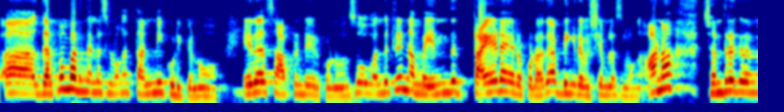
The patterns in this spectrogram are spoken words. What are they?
ஆஹ், கர்ப்பமா இருந்தா என்ன சொல்லுவாங்க? தண்ணி குடிக்கணும். ஏதாவது சாப்பிட்டுட்டே இருக்கணும். ஸோ வந்துட்டு நம்ம எந்த டயர்டாயிடக்கூடாது அப்படிங்கிற விஷயம்லாம் சொல்லுவாங்க. ஆனா சந்திர கிரகணமா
